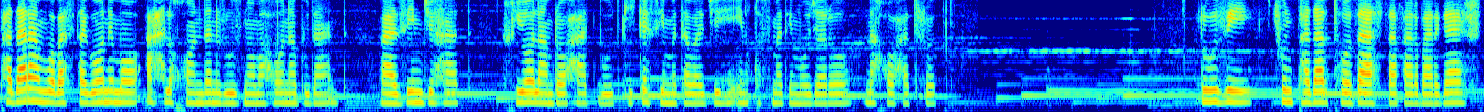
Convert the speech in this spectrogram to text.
پدرم و بستگان ما اهل خواندن روزنامه ها نبودند و از این جهت خیالم راحت بود که کسی متوجه این قسمت ماجرا نخواهد شد. روزی چون پدر تازه از سفر برگشت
